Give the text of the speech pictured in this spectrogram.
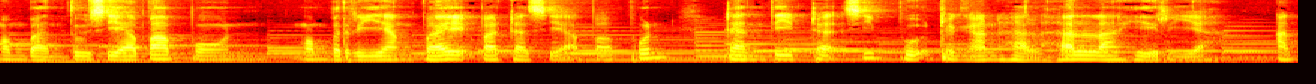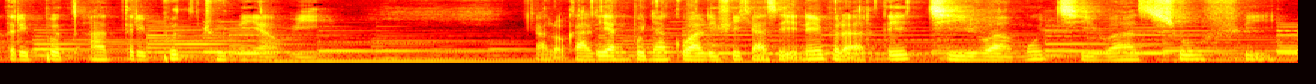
membantu siapa pun, memberi yang baik pada siapa pun, dan tidak sibuk dengan hal-hal lahiriah, atribut-atribut duniawi. Kalau kalian punya kualifikasi ini berarti jiwamu jiwa sufi.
